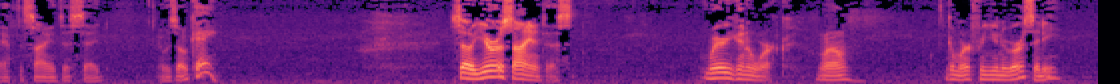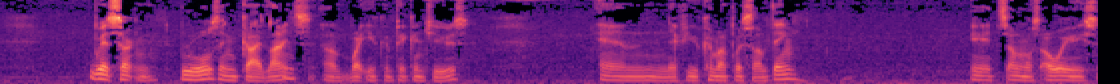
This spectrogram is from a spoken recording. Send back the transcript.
After scientists said it was okay. So you're a scientist. Where are you going to work? Well, you can work for university with certain rules and guidelines of what you can pick and choose. And if you come up with something, it's almost always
